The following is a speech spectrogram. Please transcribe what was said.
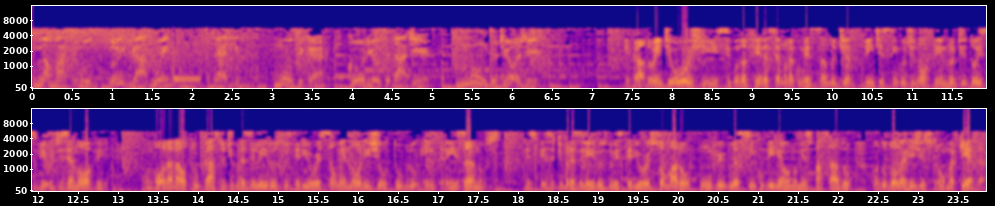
Na Máximos, ligado em séries, música, curiosidade, mundo de hoje. Ligado em de hoje, segunda-feira, semana começando dia 25 de novembro de 2019. Com dólar alto, o gasto de brasileiros no exterior são menores de outubro em três anos. Despesa de brasileiros no exterior somaram 1,5 bilhão no mês passado, quando o dólar registrou uma queda,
